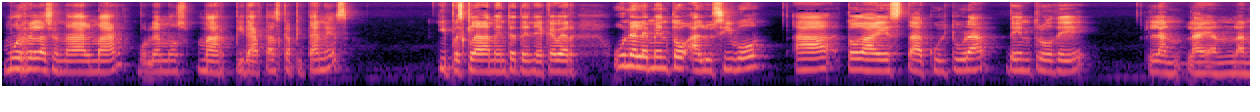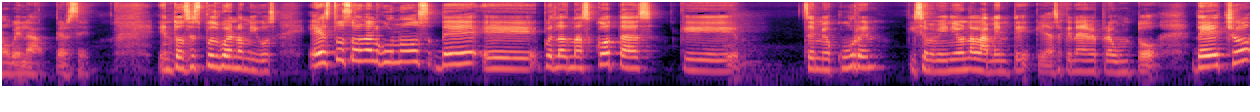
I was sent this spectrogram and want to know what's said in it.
muy relacionada al mar, volvemos mar, piratas, capitanes, y pues claramente tenía que haber un elemento alusivo a toda esta cultura dentro de la, la novela per se. Entonces, pues bueno amigos, estos son algunos de eh, pues las mascotas que se me ocurren y se me vinieron a la mente, que ya sé que nadie me preguntó. De hecho,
